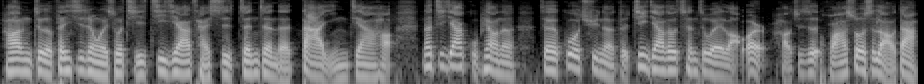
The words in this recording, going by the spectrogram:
他们这个分析认为说，其实技嘉才是真正的大赢家哈。那技嘉股票呢，在过去呢，的技嘉都称之为老二，好，就是华硕是老大，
